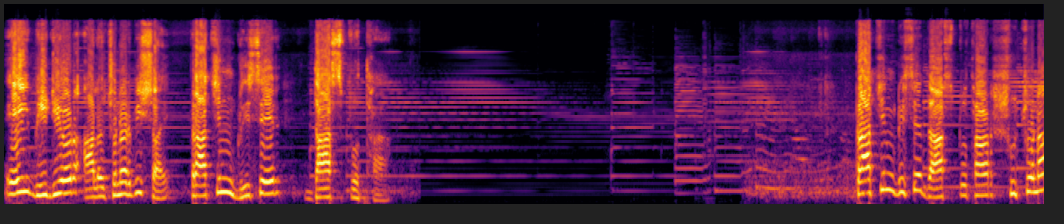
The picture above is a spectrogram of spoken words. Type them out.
এই ভিডিওর আলোচনার বিষয় প্রাচীন গ্রিসের দাস প্রথা। প্রাচীন গ্রিসে দাস প্রথার সূচনা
